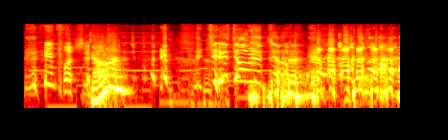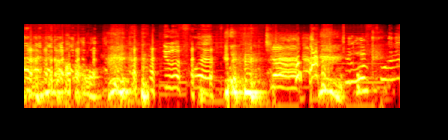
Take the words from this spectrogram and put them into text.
He pushed it. Come on. Just told me to jump. no. Do a flip. Jump. Do a flip.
